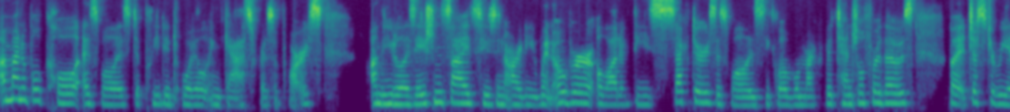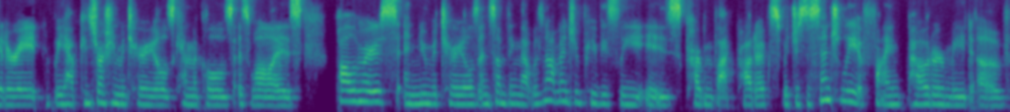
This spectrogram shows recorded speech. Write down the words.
unminable coal as well as depleted oil and gas reservoirs. On the utilization side, Susan already went over a lot of these sectors as well as the global market potential for those. But just to reiterate, we have construction materials, chemicals, as well as polymers and new materials. And something that was not mentioned previously is carbon black products, which is essentially a fine powder made of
